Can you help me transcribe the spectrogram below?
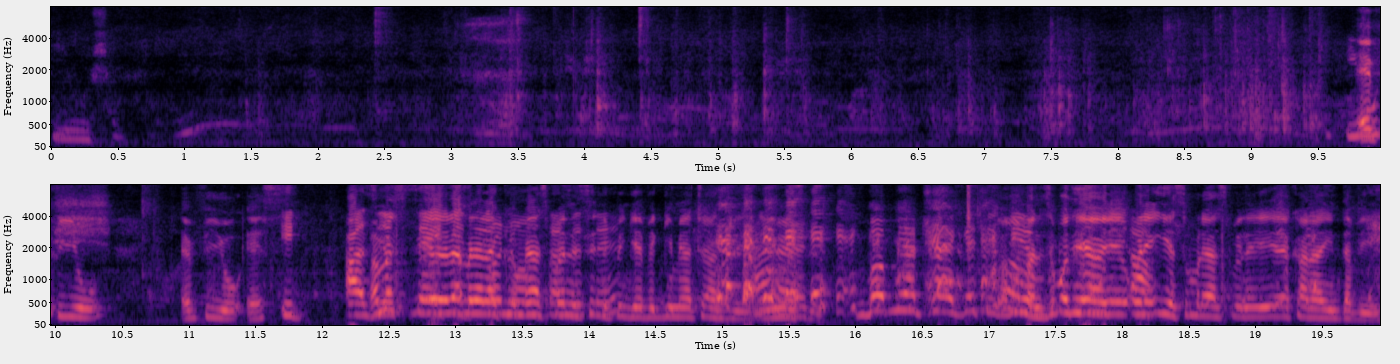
Fuchsia. F U F U S. It as I'm you say, saying that it me like you. Me pronounced spell as the you city if you give me a chance. Eh? But me I try get it. Oh Bim. man, suppose you you- when you hear somebody else spell it, you eh, kind of interview.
